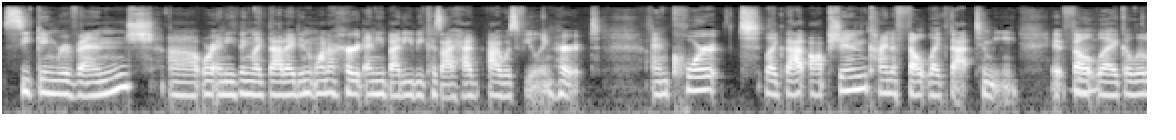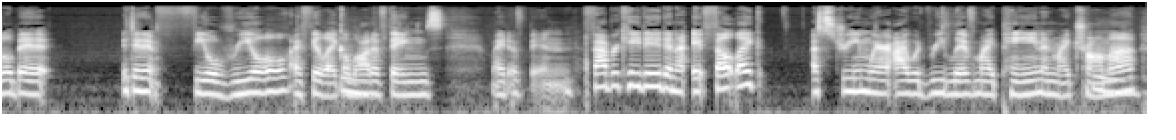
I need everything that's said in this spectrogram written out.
seeking revenge uh, or anything like that. I didn't want to hurt anybody because I had I was feeling hurt. And court, like that option, kind of felt like that to me. It felt mm like a little bit. It didn't feel real. I feel like mm a lot mm-hmm. of things might have been fabricated, and it felt like a stream where I would relive my pain and my trauma mm.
